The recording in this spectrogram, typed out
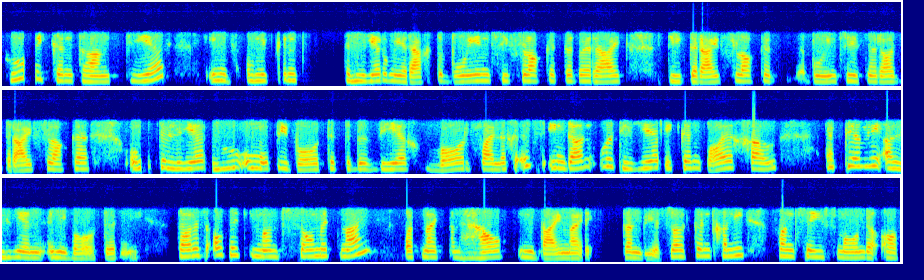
hoe die kind hanteer en om die kind te leer om die regte buoyancy vlakke te bereik, die dryfvlakke is nou daai dryfvlakke om te leer hoe om op die water te beweeg waar veilig is en dan ook leer die kind baie gou ek klim nie alleen in die water nie. Daar is altyd iemand saam met my wat my kan help en by my kan wees. So 'n kind gaan nie van 6 maande af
